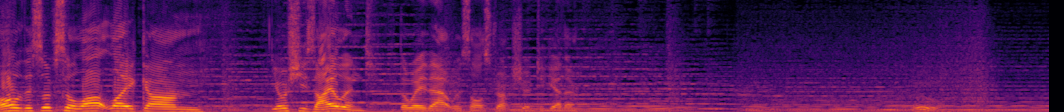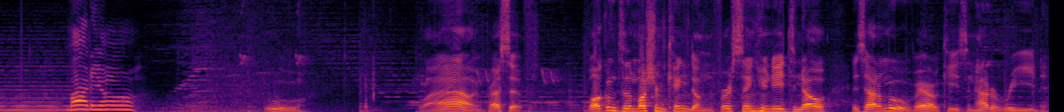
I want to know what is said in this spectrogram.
Oh, this looks a lot like um, Yoshi's Island, the way that was all structured together. Ooh. Mario! Ooh. Wow, impressive. Welcome to the Mushroom Kingdom. The first thing you need to know is how to move, arrow keys, and how to read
